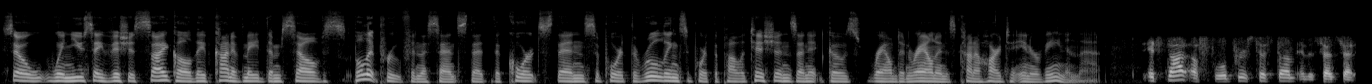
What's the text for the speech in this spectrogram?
So when you say vicious cycle, they've kind of made themselves bulletproof in the sense that the courts then support the ruling, support the politicians, and it goes round and round, and it's kind of hard to intervene in that. It's not a foolproof system in the sense that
